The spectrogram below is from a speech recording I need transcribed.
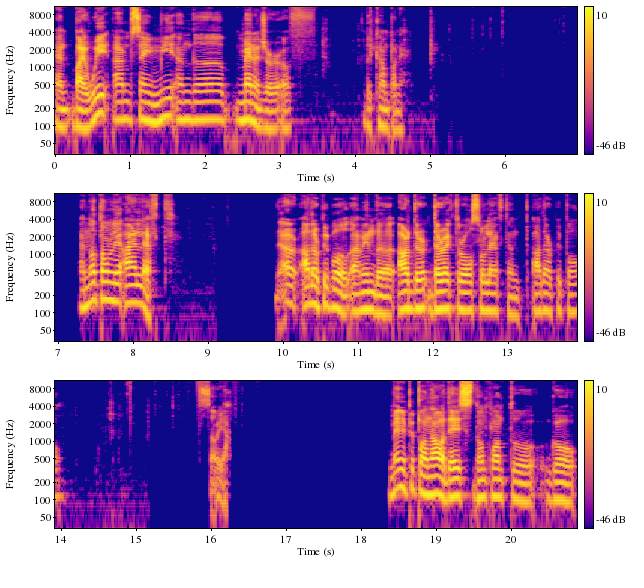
And by we, I'm saying me and the manager of the company. And not only I left, there are other people, I mean the art director also left and other people. So yeah. Many people nowadays don't want to go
